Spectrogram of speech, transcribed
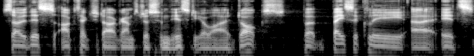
So this architecture diagram is just from the Istio docs, but basically uh, it's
